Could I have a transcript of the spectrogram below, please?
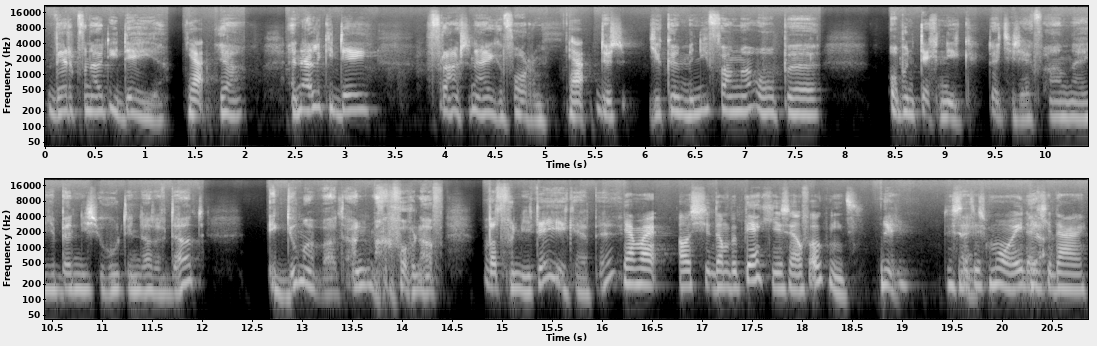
werkt vanuit ideeën. Ja, Ja. En elk idee vraagt zijn eigen vorm. ja, Dus je kunt me niet vangen op, eh, op een techniek. Dat je zegt van eh, je bent niet zo goed in dat of dat. Ik doe maar wat. Hangt maar gewoon af wat voor een idee ik heb. Hè? ja, maar als je, dan beperk je jezelf ook niet. Nee. Dus dat Nee. is mooi dat Ja. je daar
